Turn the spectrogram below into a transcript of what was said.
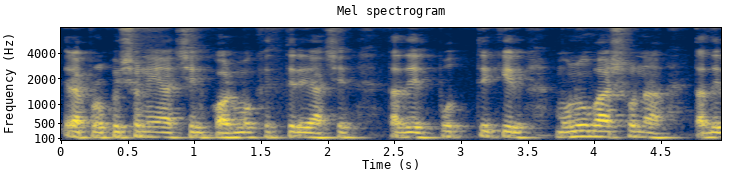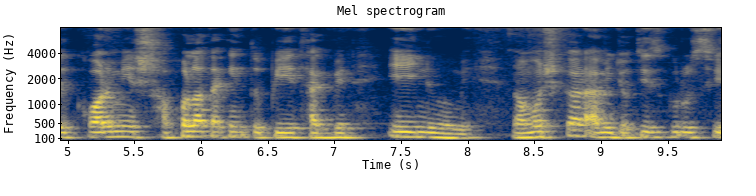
যারা প্রফেশনে আছেন, কর্মক্ষেত্রে আছেন, তাদের প্রত্যেকের মনোবাসনা, তাদের কর্মের সফলতা কিন্তু পেয়ে থাকবেন এই নিয়মে। নমস্কার, আমি জ্যোতিষগুরু শ্রী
